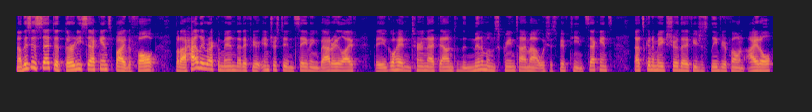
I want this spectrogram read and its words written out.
Now this is set to 30 seconds by default, but I highly recommend that if you're interested in saving battery life, that you go ahead and turn that down to the minimum screen timeout, which is 15 seconds. That's gonna make sure that if you just leave your phone idle,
